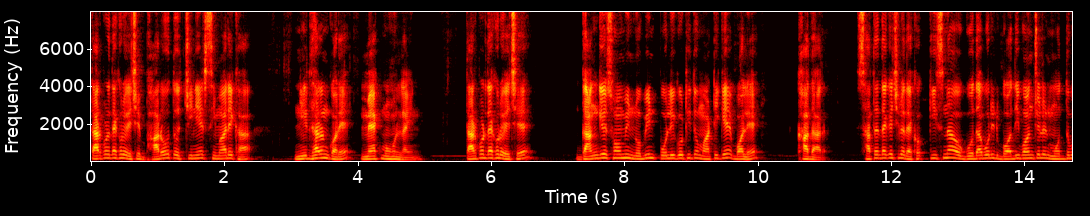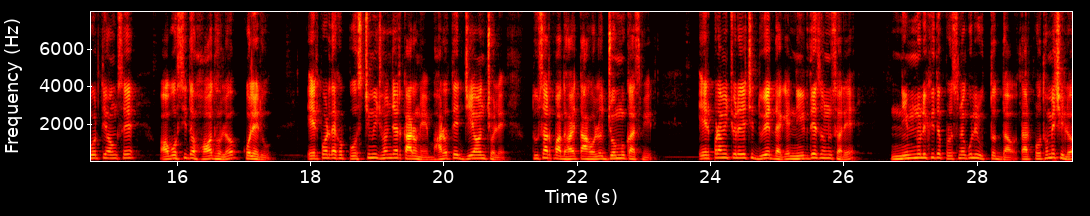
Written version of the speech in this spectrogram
তারপরে দেখো রয়েছে, ভারত ও চীনের সীমারেখা নির্ধারণ করে ম্যাকমোহন লাইন। তারপর দেখো রয়েছে, গাঙ্গেয় সমভূমির নবীন পলিগঠিত মাটিকে বলে খাদার। সাথে দাগে ছিল, দেখো, কৃষ্ণা ও গোদাবরীর বদ্বীপ অঞ্চলের মধ্যবর্তী অংশে অবস্থিত হ্রদ হলো কোলেরু। এরপর দেখো, পশ্চিমী ঝঞ্ঝার কারণে ভারতের যে অঞ্চলে তুষারপাত হয় তা হলো জম্মু কাশ্মীর। এরপর আমি চলে যাচ্ছি দুয়ের দাগে নির্দেশ অনুসারে নিম্নলিখিত প্রশ্নগুলির উত্তর দাও। তার প্রথমে ছিল,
